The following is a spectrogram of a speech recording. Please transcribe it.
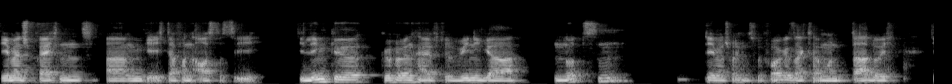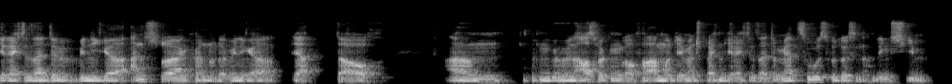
Dementsprechend ähm, gehe ich davon aus, dass sie die linke Gehirnhälfte weniger nutzen, dementsprechend, was wir vorher gesagt haben, und dadurch die rechte Seite weniger ansteuern können oder weniger, ja, da auch ähm, dem Gehirn Auswirkungen drauf haben und dementsprechend die rechte Seite mehr zu ist, wodurch sie nach links schieben.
